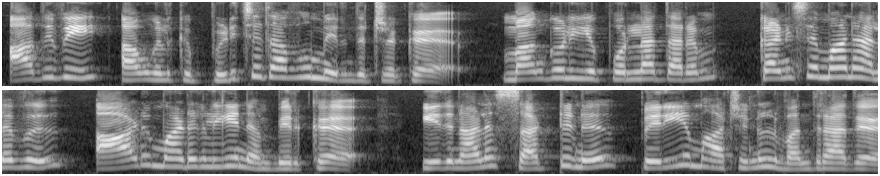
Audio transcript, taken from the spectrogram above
அதுவே அவங்களுக்கு பிடிச்சதாகவும் இருந்துட்டு இருக்கு மங்கோலிய பொருளாதாரம் கணிசமான அளவு ஆடு மாடுகளையே நம்பியிருக்கு. இதனால சட்டுன்னு பெரிய மாற்றங்கள் வந்துராது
